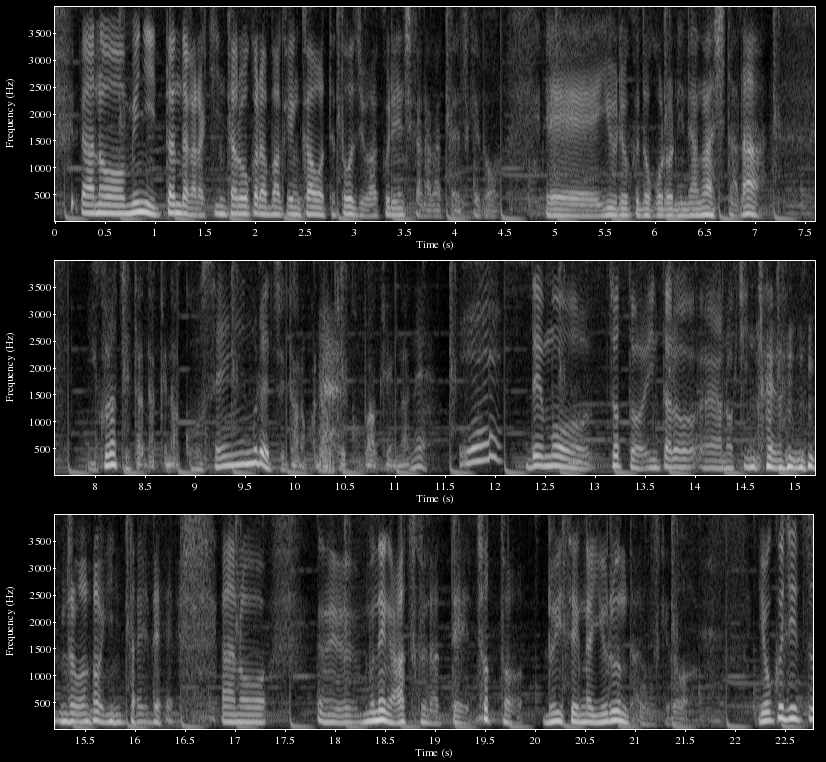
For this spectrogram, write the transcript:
あの見に行ったんだから金太郎から馬券買おうって当時枠連しかなかったですけど、えー有力どころに流したらいくらついたんだっけな？5000円ぐらいついたのかな結構馬券がね。えー。でもうちょっと引太郎あの金太郎の引退であの、うん 胸が熱くなってちょっと涙腺が緩んだんですけど翌日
